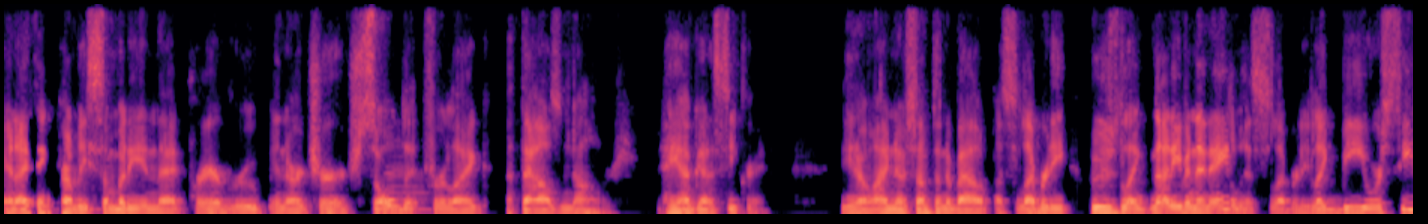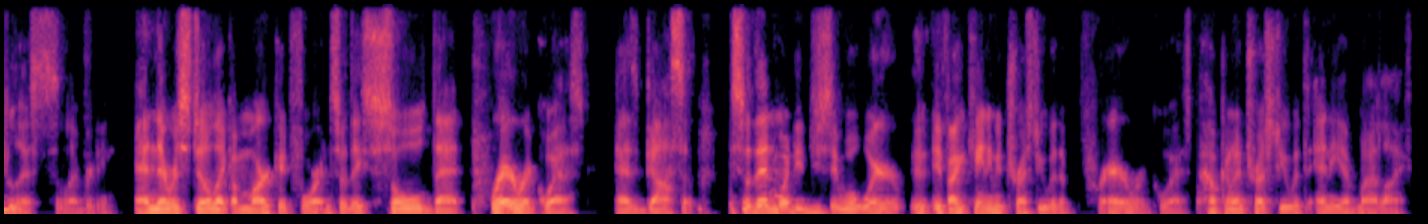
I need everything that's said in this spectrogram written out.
And I think probably somebody in that prayer group in our church sold it for like a thousand dollars. Hey, I've got a secret you know, I know something about a celebrity who's like not even an A list celebrity, like B or C list celebrity. And there was still like a market for it. And so they sold that prayer request as gossip. So then what did you say? Well, where, if I can't even trust you with a prayer request, how can I trust you with any of my life?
